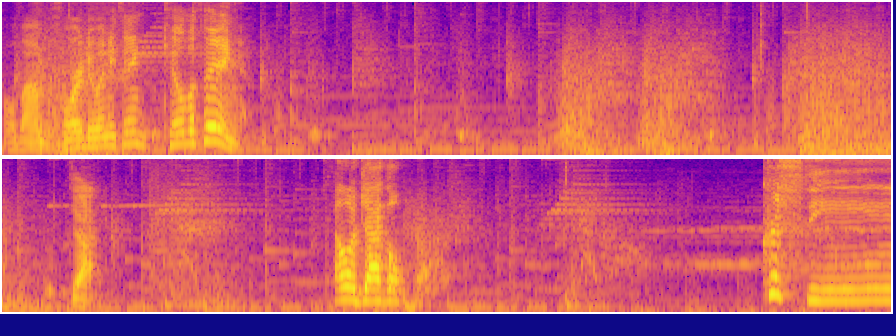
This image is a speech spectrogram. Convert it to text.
Hold on, before I do anything, kill the thing! Hello, Jackal! Christine!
